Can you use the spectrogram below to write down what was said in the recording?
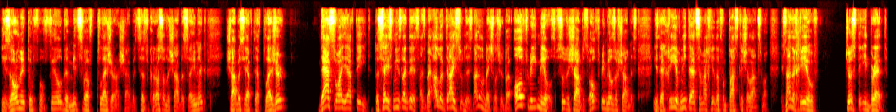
is only to fulfill the mitzvah of pleasure on Shabbos. It says, the Shabbos. Shabbos, you have to have pleasure. That's why you have to eat. To say means like this: as by Allah dry sudas, not only Shalosh, but all three meals, Suda Shabbos, all three meals of Shabbos, is the chiyuv nida etzem achila from Pascha Shalatzma. It's not a chiyuv just to eat bread.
